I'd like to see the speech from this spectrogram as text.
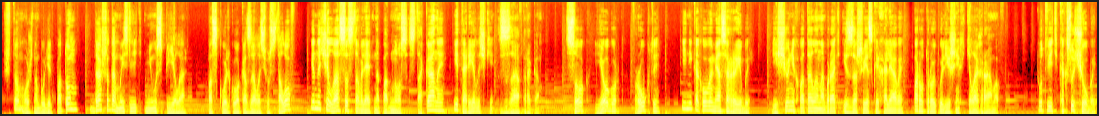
Что можно будет потом, Даша домыслить не успела, поскольку оказалась у столов и начала составлять на поднос стаканы и тарелочки с завтраком. Сок, йогурт, фрукты и никакого мяса рыбы, еще не хватало набрать из-за шведской халявы пару-тройку лишних килограммов. Тут ведь как с учебой.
